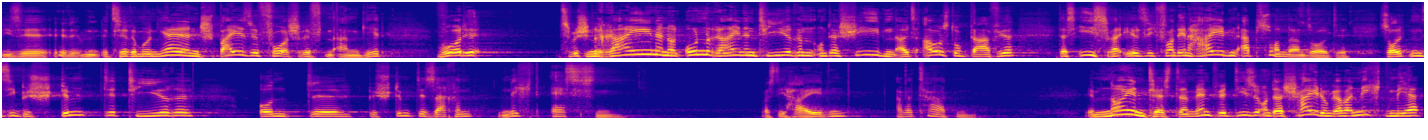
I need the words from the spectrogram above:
diese äh, zeremoniellen Speisevorschriften angeht, wurde zwischen reinen und unreinen Tieren unterschieden als Ausdruck dafür, dass Israel sich von den Heiden absondern sollte. Sollten sie bestimmte Tiere und äh, bestimmte Sachen nicht essen, was die Heiden aber taten. Im Neuen Testament wird diese Unterscheidung aber nicht mehr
